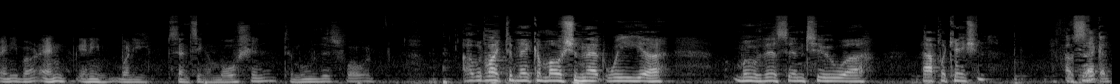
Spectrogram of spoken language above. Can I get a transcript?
any, and anybody sensing a motion to move this forward? I would like to make a motion that we uh, move this into uh, application. A second.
